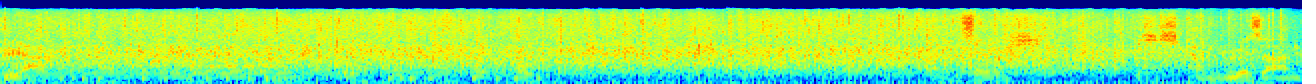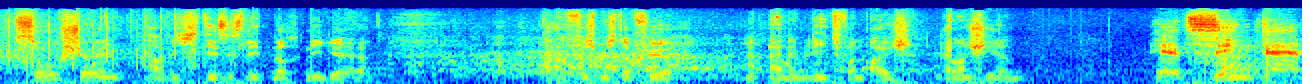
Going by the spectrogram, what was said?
Die Tür. Also ich, ich kann nur sagen, so schön habe ich dieses Lied noch nie gehört. Darf ich mich dafür mit einem Lied von euch revanchieren? Jetzt singt der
